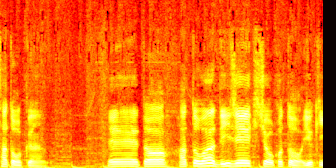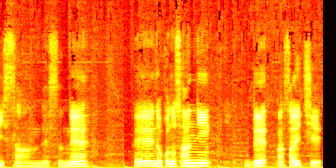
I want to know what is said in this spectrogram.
佐藤くん。えーとあとは DJ 機長ことゆきさんですね、えーのこの3人で朝一、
